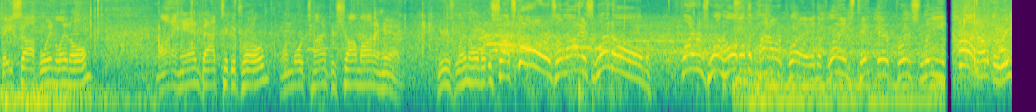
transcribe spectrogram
Face-off win Lindholm. Monahan back to Gaudreau. One more time for Sean Monahan. Here's Lindholm with the shot. Scores! Elias Lindholm fires one home on the power play, and the Flames take their first lead. Run out of the reach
